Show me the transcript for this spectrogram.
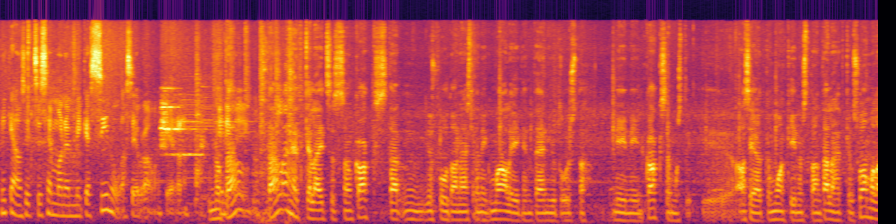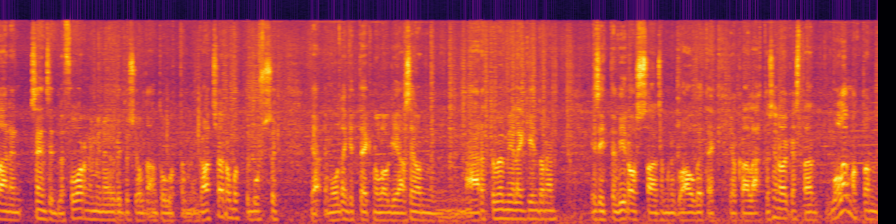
mikä on sitten se semmoinen, mikä sinua seuraavan kerran? No täl, tällä hetkellä itse asiassa on kaksi, jos puhutaan näistä niin maaliikenteen jutuista, niin, niin kaksi semmoista asiaa, jotka mua kiinnostaa. On tällä hetkellä suomalainen Sensible 4-niminen yritys, jolta on tullut tämmöinen Gacha-robottibussi ja, ja muutenkin teknologiaa. Se on äärettömän mielenkiintoinen. Ja sitten Virossa on semmoinen kuin Auvetec, joka on lähtöisin oikeastaan, molemmat on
